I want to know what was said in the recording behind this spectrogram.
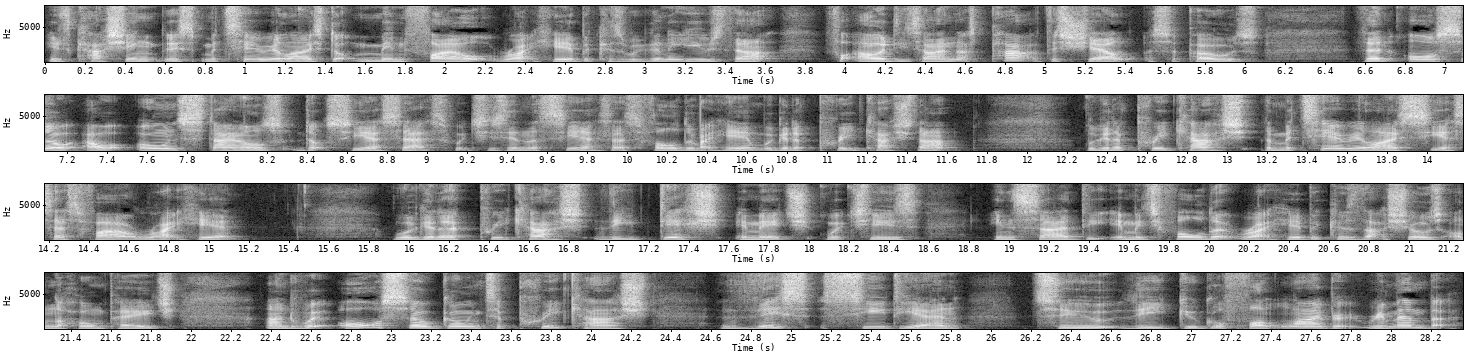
is caching this materialize.min file right here because we're going to use that for our design. That's part of the shell, I suppose. Then also our own styles.css, which is in the CSS folder right here. We're going to pre-cache that. We're going to pre-cache the materialized CSS file right here. We're going to pre-cache the dish image, which is inside the image folder right here because that shows on the home page. And we're also going to pre-cache this CDN to the Google Font Library. Remember,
